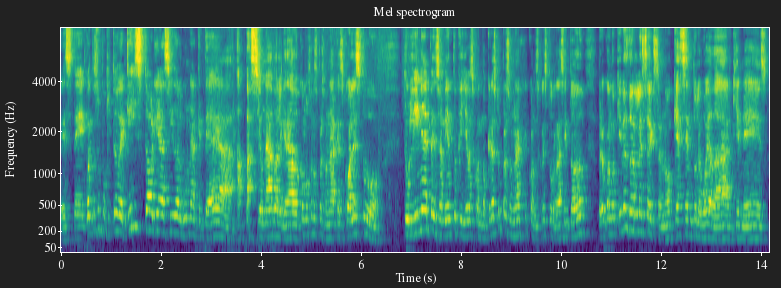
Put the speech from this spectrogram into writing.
este, cuéntanos un poquito de qué historia ha sido alguna que te haya apasionado al grado, cómo son los personajes, cuál es tu, línea de pensamiento que llevas cuando creas tu personaje, cuando tu raza y todo, pero cuando quieres darle extra, ¿no? ¿Qué acento le voy a dar? ¿Quién es?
